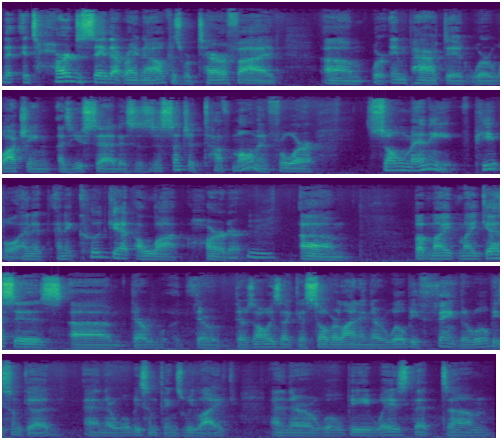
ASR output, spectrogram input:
that it's hard to say that right now because we're terrified, um, we're impacted, we're watching, as you said, this is just such a tough moment for so many people, and it and it could get a lot harder. Mm. Um, but my, my guess is um, there there there's always like a silver lining. There will be thing there will be some good, and there will be some things we like, and there will be ways that um,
